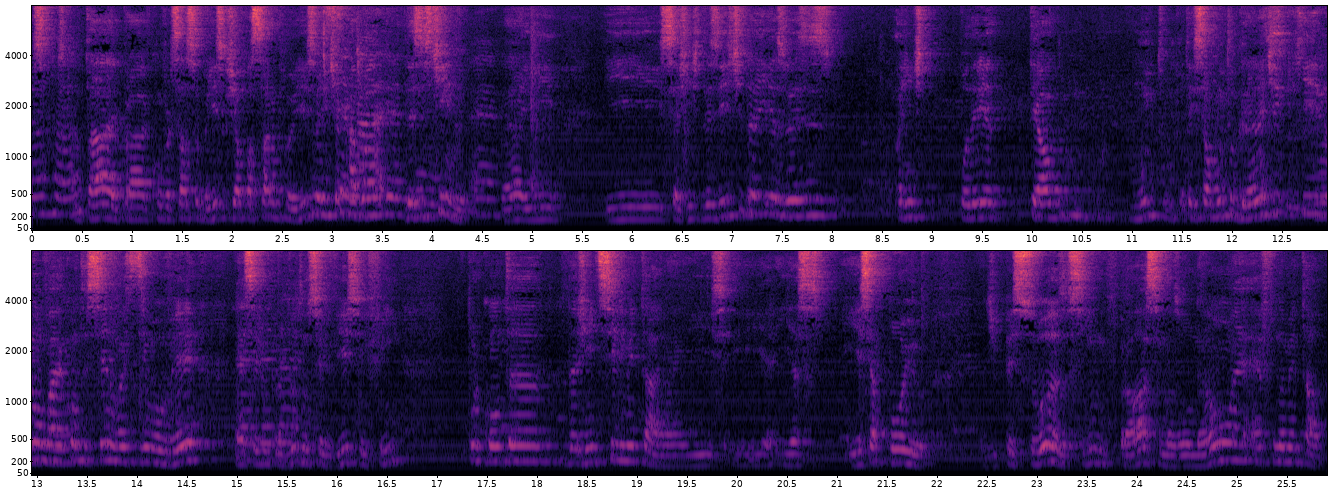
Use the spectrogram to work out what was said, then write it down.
escutar e para conversar sobre isso, que já passaram por isso, a gente acaba cenário ali. desistindo. É. Né? E, e se a gente desiste, daí às vezes a gente poderia ter algo muito, um potencial muito grande que não vai acontecer, não vai se desenvolver, né? É seja um produto, um serviço, enfim, por conta da gente se limitar. Né? E, e, e esse apoio de pessoas assim próximas ou não é, é fundamental.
